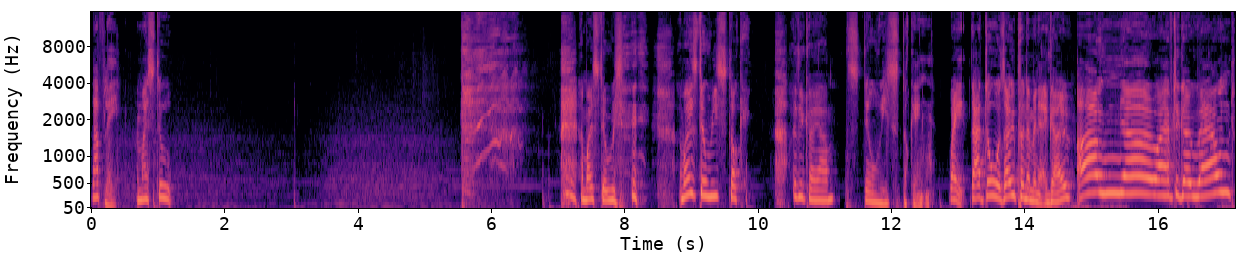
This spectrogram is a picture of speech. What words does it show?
Lovely. Am I still... am I still... Am I still restocking? I think I am. Still restocking. Wait, that door was open a minute ago. Oh no, I have to go round.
